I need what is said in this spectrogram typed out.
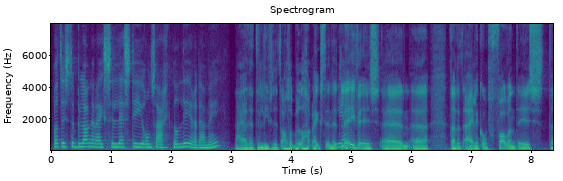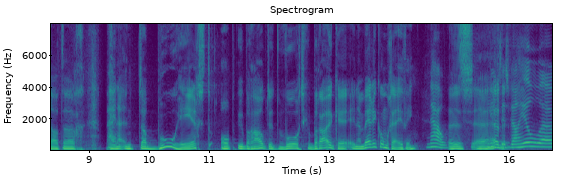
wat is de belangrijkste les die je ons eigenlijk wil leren daarmee? Nou ja, dat de liefde het allerbelangrijkste in het ja. leven is. En uh, dat het eigenlijk opvallend is dat er bijna een taboe heerst op überhaupt het woord gebruiken in een werkomgeving. Nou, dat is, uh, het is wel heel. Uh,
